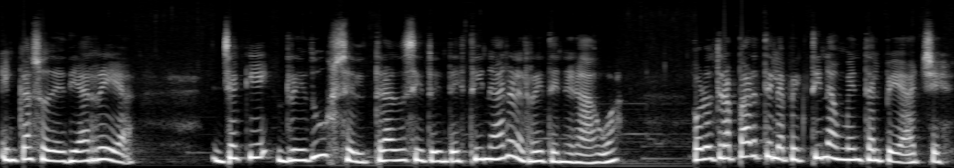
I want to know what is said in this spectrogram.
en caso de diarrea, ya que reduce el tránsito intestinal al retener agua. Por otra parte, la pectina aumenta el pH,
